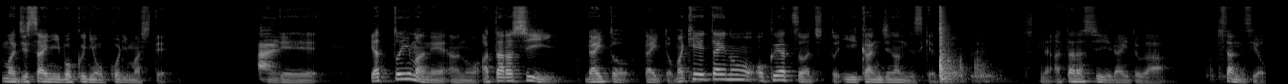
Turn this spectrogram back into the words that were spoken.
まあ、実際に僕に起こりまして。はい。でやっと今ねあの新しいライトライト。まあ携帯の置くやつはちょっといい感じなんですけどちょっとね新しいライトが来たんですよ。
